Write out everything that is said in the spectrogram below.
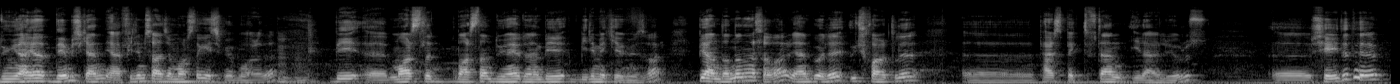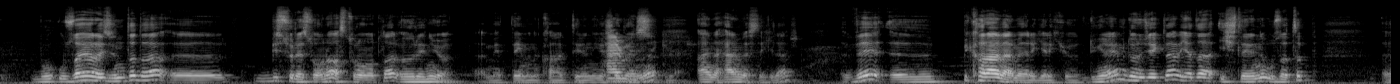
dünyaya demişken yani film sadece Mars'ta geçmiyor bu arada. Hı hı. Bir e, Mars'la Mars'tan dünyaya dönen bir bilim ekibimiz var. Bir yandan da NASA var. Yani böyle üç farklı e, perspektiften ilerliyoruz. E, şeyde de bu uzay aracında da e, bir süre sonra astronotlar öğreniyor Matt Damon'ın karakterinin yaşadığını. Her meslekler. Aynen her. Ve e, bir karar vermeleri gerekiyor. Dünyaya mı dönecekler ya da işlerini uzatıp e,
